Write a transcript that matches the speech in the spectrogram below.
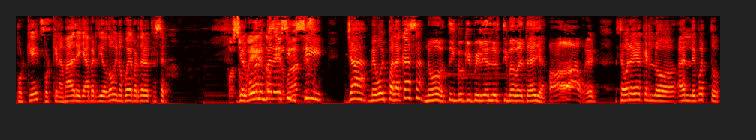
¿Por qué? Porque la madre ya ha perdido dos y no puede perder el tercero. Y el weón en vez de decir, sí, ya, me voy para la casa, no, tengo que pelear la última batalla. Ah, weón. Ese bueno había que lo, haberle puesto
